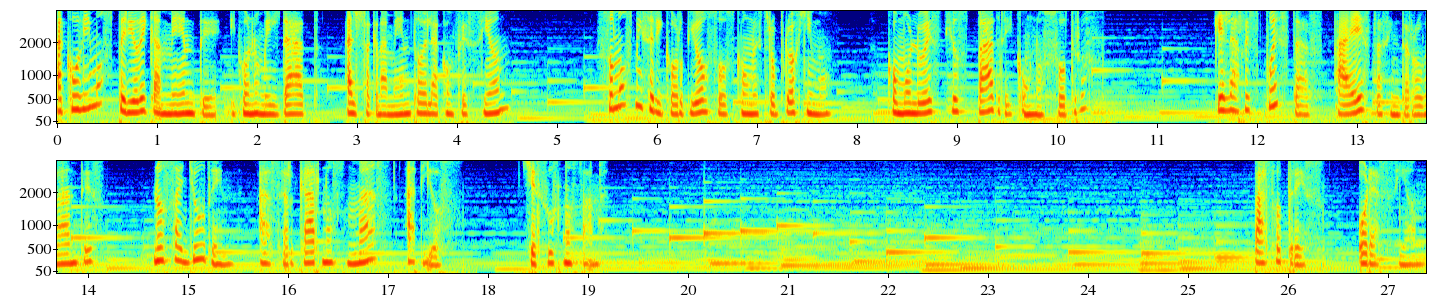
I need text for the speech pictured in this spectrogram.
¿Acudimos periódicamente y con humildad al sacramento de la confesión? ¿Somos misericordiosos con nuestro prójimo, como lo es Dios Padre con nosotros? Que las respuestas a estas interrogantes nos ayuden a acercarnos más a Dios. Jesús nos ama. Paso 3. Oración.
